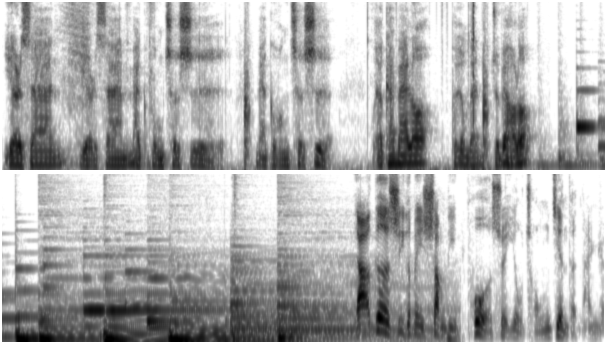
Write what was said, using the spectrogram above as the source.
一二三，一二三，麦克风测试，麦克风测试，我要开麦喽，朋友们准备好喽。雅各是一个被上帝破碎又重建的男人，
